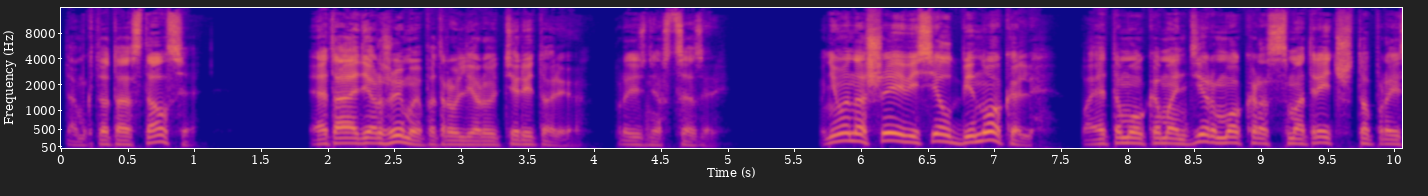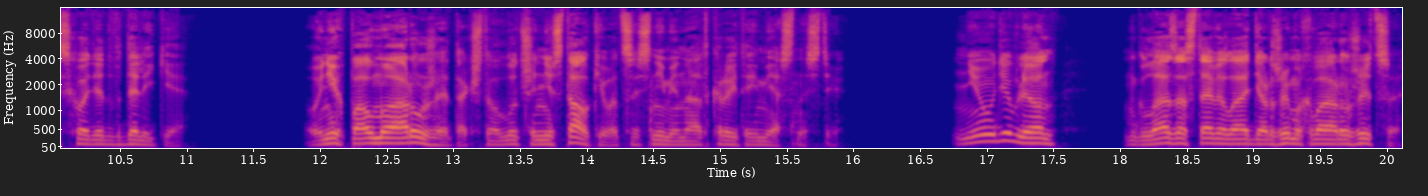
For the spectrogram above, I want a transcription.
Там кто-то остался? «Это одержимые патрулируют территорию», — произнес Цезарь. У него на шее висел бинокль, поэтому командир мог рассмотреть, что происходит вдалеке. У них полно оружия, так что лучше не сталкиваться с ними на открытой местности. Не удивлен. Мгла заставила одержимых вооружиться.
